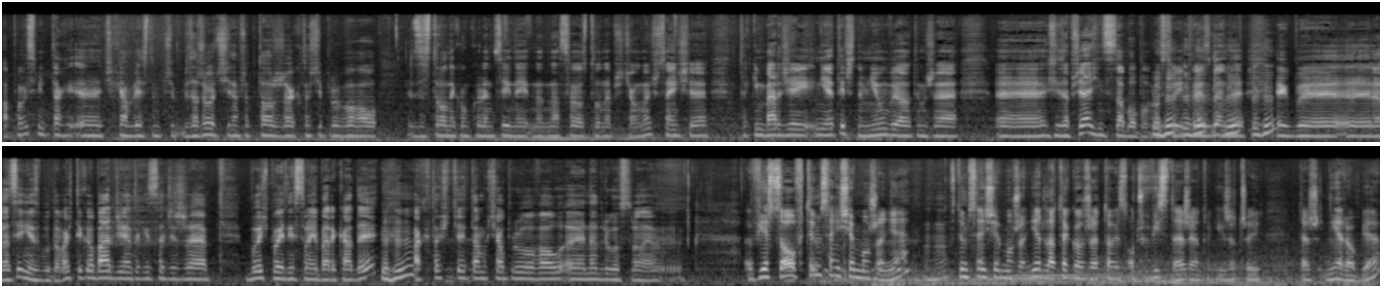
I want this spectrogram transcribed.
A powiedz mi tak e, ciekawy jestem, czy zdarzyło Ci się na przykład to, że ktoś Cię próbował ze strony konkurencyjnej na, na swoją stronę przyciągnąć, w sensie takim bardziej nieetycznym. Nie mówię o tym, że e, się zaprzyjaźnić z Tobą po prostu Mhm, i Twoje mhm, względy mhm, mhm. jakby e, relacyjnie zbudować, tylko bardziej na takiej zasadzie, że byłeś po jednej stronie barykady, Mhm. a ktoś Cię tam chciał, próbował e, na drugą stronę. Wiesz co, w tym sensie może nie. Mhm. W tym sensie może nie, dlatego że to jest oczywiste, że ja takich rzeczy też nie robię.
